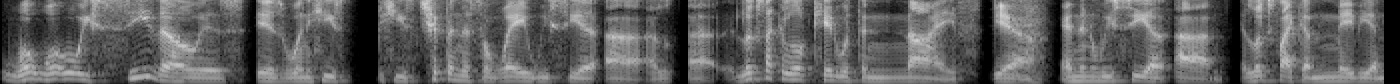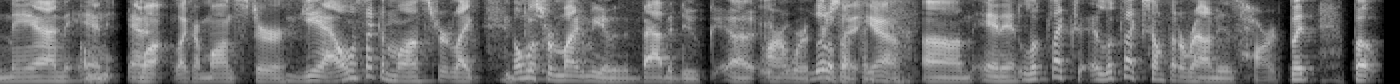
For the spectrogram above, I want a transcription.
what what we see though is is when he's he's chipping this away. We see a, a, a, a it looks like a little kid with a knife, Yeah, and then we see a uh, it looks like a maybe a man and, and mo- like a monster. yeah, almost like a monster. Like it almost reminded me of the Babadook uh, artwork or something. bit, yeah. Um, and it looked like it looked like something around his heart. But but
